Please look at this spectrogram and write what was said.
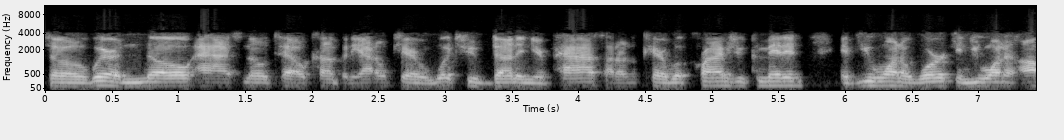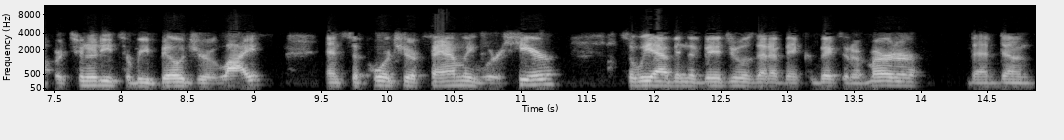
So we're a no ass, no tell company. I don't care what you've done in your past. I don't care what crimes you committed. If you want to work and you want an opportunity to rebuild your life and support your family, we're here. So we have individuals that have been convicted of murder, that done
